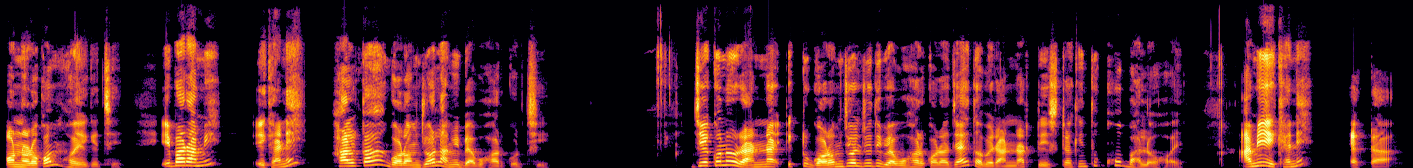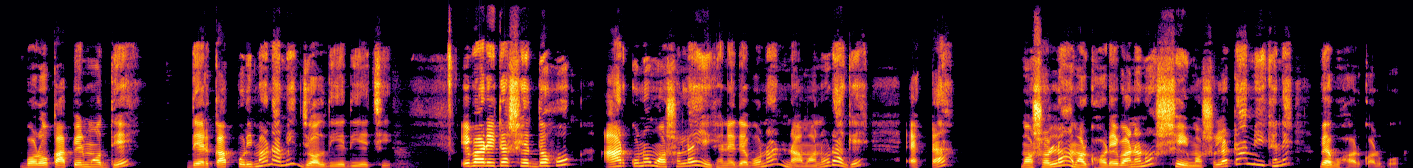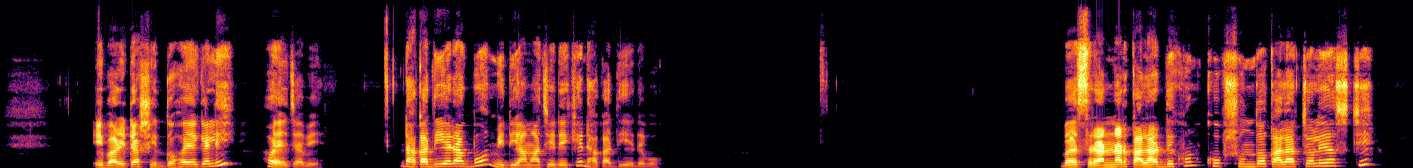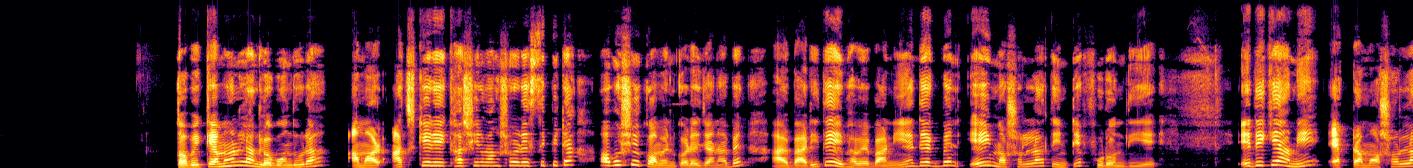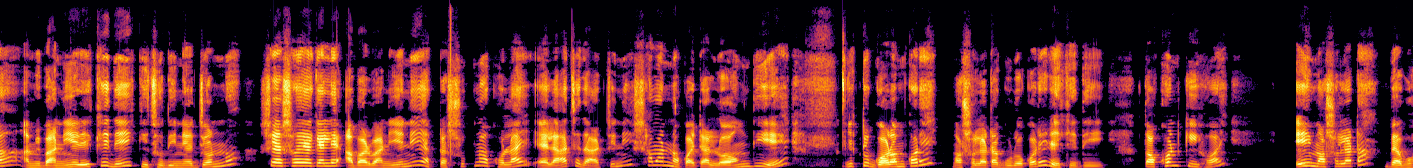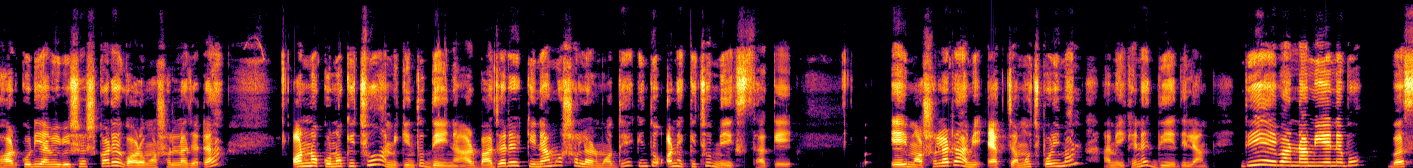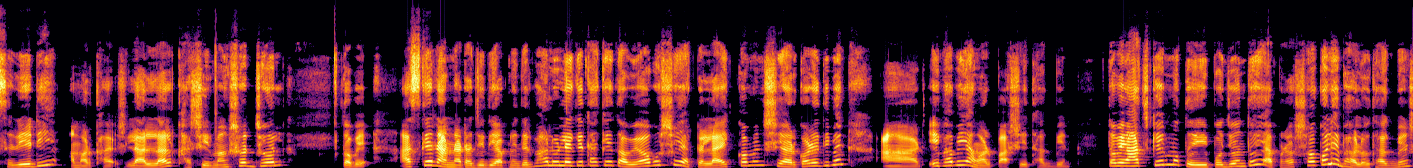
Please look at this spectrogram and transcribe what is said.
অন্যরকম হয়ে গেছে। এবার আমি এখানে হালকা গরম জল আমি ব্যবহার করছি। যে কোনো রান্না একটু গরম জল যদি ব্যবহার করা যায় তবে রান্নার টেস্টটা কিন্তু খুব ভালো হয়। আমি এখানে একটা বড় কাপের মধ্যে দেড় কাপ পরিমাণ আমি জল দিয়ে দিয়েছি। এবার এটা সেদ্ধ হোক, আর কোনো মশলাই এখানে দেব না। নামানোর আগে একটা মশলা আমার ঘরে বানানো, সেই মশলাটা আমি এখানে ব্যবহার করব। এবার এটা সেদ্ধ হয়ে গেলেই হয়ে যাবে। ঢাকা দিয়ে রাখব, মিডিয়াম আঁচে রেখে ঢাকা দিয়ে দেব। ব্যাস, রান্নার কালার দেখুন, খুব সুন্দর কালার চলে আসছে। তবে কেমন লাগল বন্ধুরা? আমার আজকের এই খাসির মাংসর রেসিপিটা অবশ্যই কমেন্ট করে জানাবেন আর বাড়িতে এইভাবে বানিয়ে দেখবেন এই মশলা তিনটে ফুরন দিয়ে। এদিকে আমি একটা মশলা আমি বানিয়ে রেখে দিই কিছুদিনের জন্য। শেষ হয়ে গেলে আবার বানিয়ে নিই একটা শুকনো খোলায় এলাচ, দারচিনি, সামান্য কয়টা লং দিয়ে একটু গরম করে মশলাটা গুঁড়ো করে রেখে দিই। তখন কি হয়? এই মশলাটা ব্যবহার করি আমি বিশেষ করে গরম মশলা যেটা অন্য কোনো কিছু আমি কিন্তু দেই না। আর বাজারের কিনা মশলার মধ্যে কিন্তু অনেক কিছু মিক্স থাকে। এই মশলাটা আমি এক চামচ পরিমাণ আমি এখানে দিয়ে দিলাম। দিয়ে এবার নামিয়ে নেব। বাস রেডি আমার লাল লাল খাসির মাংসর ঝোল। তবে আজকের রান্নাটা যদি আপনাদের ভালো লেগে থাকে, তবে অবশ্যই একটা লাইক কমেন্ট শেয়ার করে দিবেন আর এভাবেই আমার পাশে থাকবেন। তবে আজকের মতো এই পর্যন্তই। আপনারা সকলে ভালো থাকবেন।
